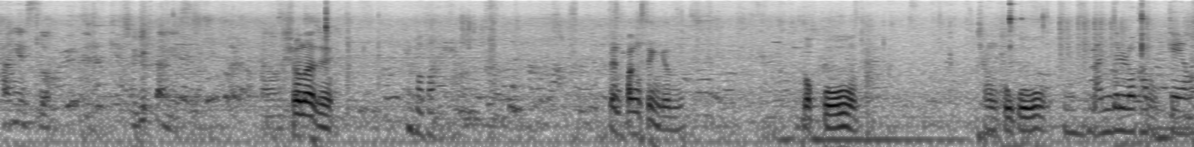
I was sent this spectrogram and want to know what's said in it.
당했어. 저격당했어. 당하고 시원하지? 봐봐. 뺑빵 생겼네. 먹고 장 보고 음, 만들러 가볼게요.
